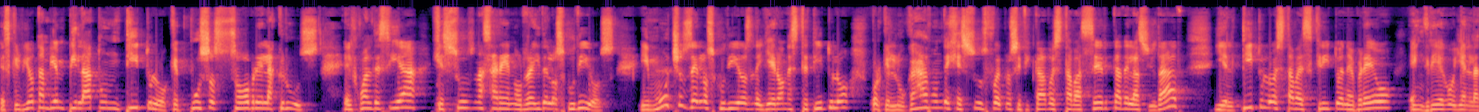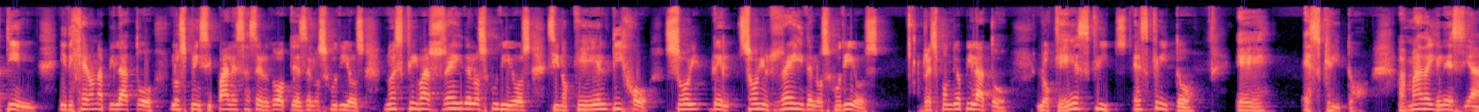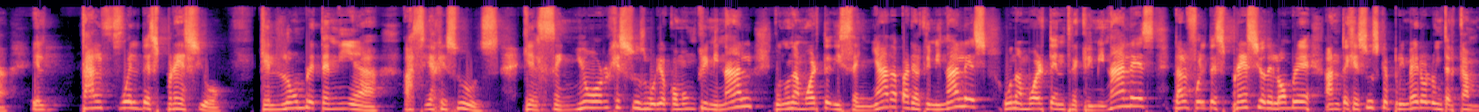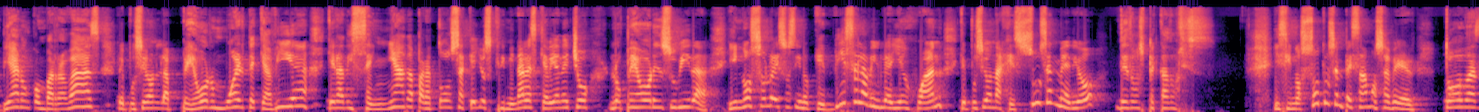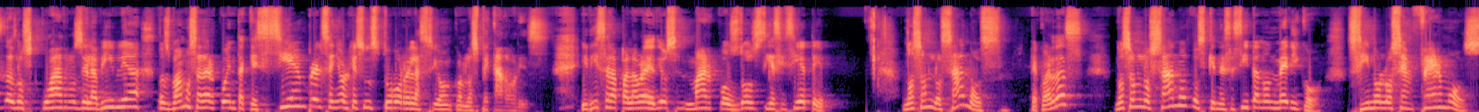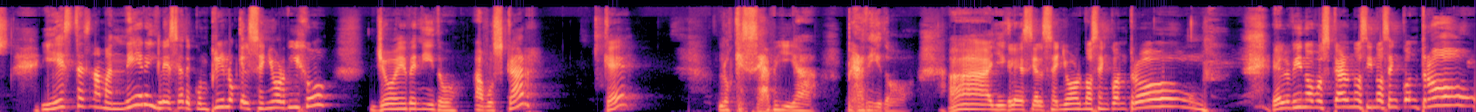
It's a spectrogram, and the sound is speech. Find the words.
Escribió también Pilato un título que puso sobre la cruz, el cual decía Jesús Nazareno, rey de los judíos. Y muchos de los judíos leyeron este título porque el lugar donde Jesús fue crucificado estaba cerca de la ciudad y el título estaba escrito en hebreo, en griego y en latín. Y dijeron a Pilato los principales sacerdotes de los judíos, no escribas rey de los judíos, sino que él dijo, soy, del, soy rey de los judíos. Respondió Pilato, lo que he escrito, escrito he escrito. Amada iglesia, el tal fue el desprecio que el hombre tenía hacia Jesús, que el Señor Jesús murió como un criminal, con una muerte diseñada para criminales, una muerte entre criminales. Tal fue el desprecio del hombre ante Jesús que primero lo intercambiaron con Barrabás, le pusieron la peor muerte que había, que era diseñada para todos aquellos criminales que habían hecho lo peor en su vida. Y no solo eso, sino que dice la Biblia ahí en Juan que pusieron a Jesús en medio de dos pecadores. Y si nosotros empezamos a ver todos los cuadros de la Biblia, nos vamos a dar cuenta que siempre el Señor Jesús tuvo relación con los pecadores. Y dice la palabra de Dios en Marcos 2.17, no son los sanos, ¿te acuerdas? No son los sanos los que necesitan un médico, sino los enfermos. Y esta es la manera, iglesia, de cumplir lo que el Señor dijo. Yo he venido a buscar ¿Qué? Lo que se había perdido. Ay, iglesia, el Señor nos encontró. Él vino a buscarnos y nos encontró.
